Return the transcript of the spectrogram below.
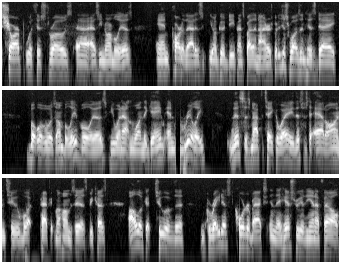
sharp with his throws uh, as he normally is, and part of that is you know good defense by the Niners, but it just wasn't his day. But what was unbelievable is he went out and won the game, and really this is not to take away. This is to add on to what Patrick Mahomes is because I'll look at two of the greatest quarterbacks in the history of the NFL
